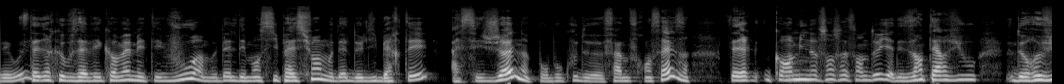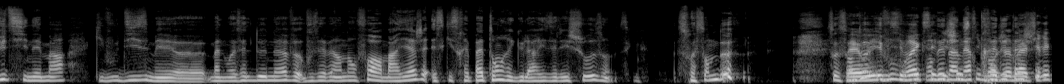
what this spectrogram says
oui. C'est-à-dire que vous avez quand même été, vous, un modèle d'émancipation, un modèle de liberté, assez jeune pour beaucoup de femmes françaises. C'est-à-dire qu'en 1962, il y a des interviews de revues de cinéma qui vous disent, mais euh, mademoiselle Deneuve, vous avez un enfant en mariage, est-ce qu'il serait pas temps de régulariser les choses? C'est 62 62 Ouais, oui, et vous, c'est vrai que c'est des choses qui très m'ont jamais attiré.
